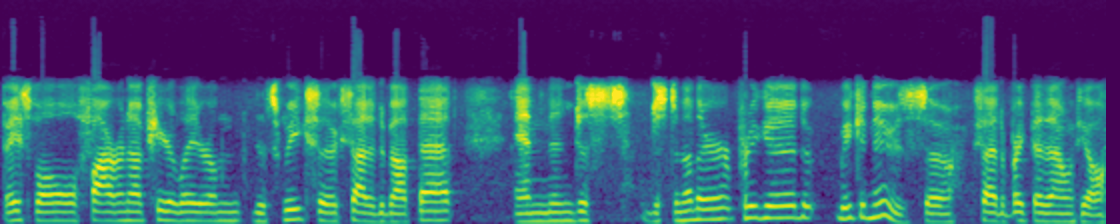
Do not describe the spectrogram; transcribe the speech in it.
baseball firing up here later on this week, so excited about that. And then just just another pretty good week of news. So excited to break that down with y'all.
